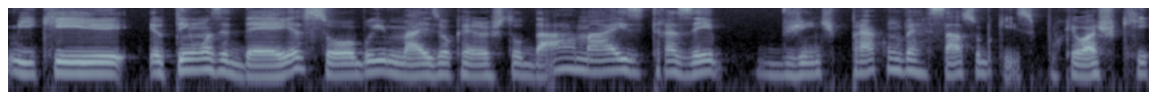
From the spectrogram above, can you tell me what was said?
E que eu tenho umas ideias sobre, mas eu quero estudar mais e trazer gente para conversar sobre isso, porque eu acho que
